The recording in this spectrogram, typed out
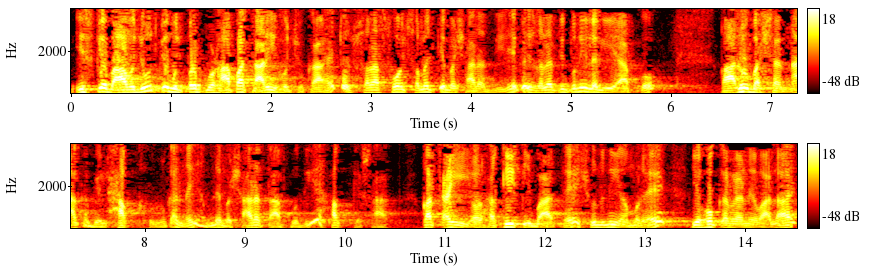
इसके बावजूद कि मुझ पर बुढ़ापा तारी हो चुका है तो सरा सोच समझ के बशारत दीजिए कोई गलती तो नहीं लगी है आपको। कालू बशरना का बिल हक। उनका, नहीं, हमने बशारत आपको दी है हक के साथ। कतई और हकीकी बात है शुद्धनी अमर है, ये होकर रहने वाला है।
